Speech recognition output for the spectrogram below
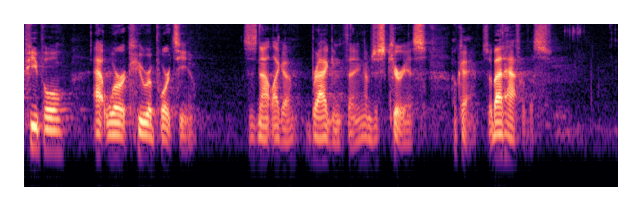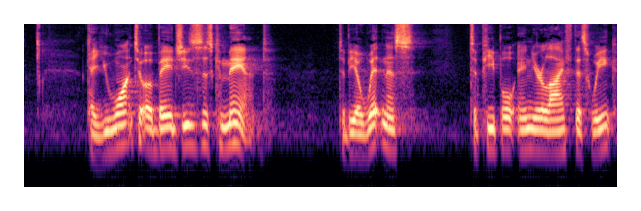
people at work who report to you? This is not like a bragging thing, I'm just curious. Okay, so about half of us. Okay, you want to obey Jesus' command to be a witness to people in your life this week?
